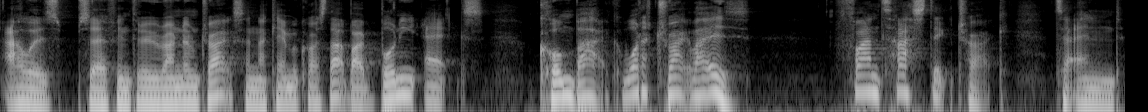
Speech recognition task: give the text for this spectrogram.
I was surfing through random tracks, and I came across that by Bunny X. Come back! What a track that is! Fantastic track to end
